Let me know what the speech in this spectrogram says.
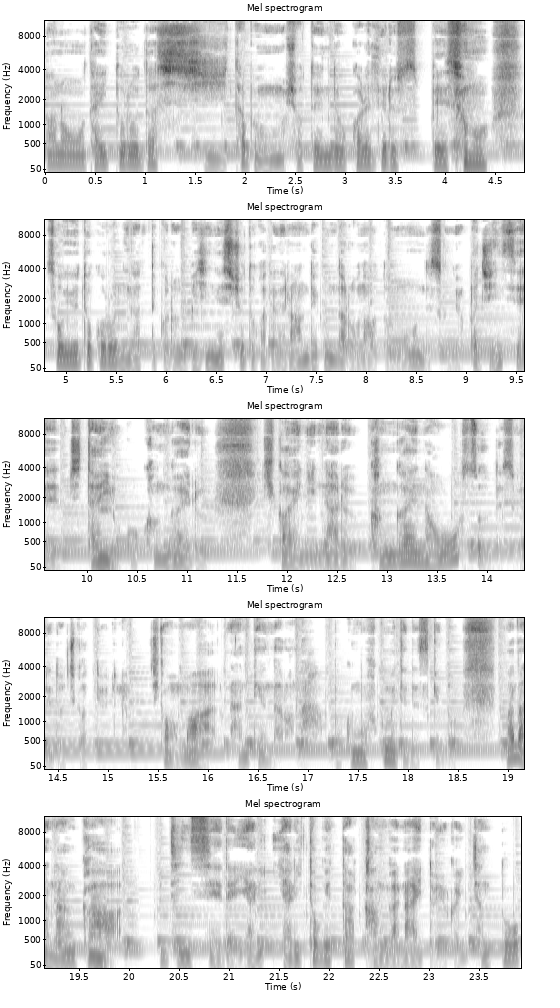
あのタイトルだし、多分書店で置かれてるスペースも そういうところになってくるビジネス書とかで並んでいくんだろうなと思うんですけど、やっぱ人生自体をこう考える機会になる、考え直すですよね、どっちかっていうとね。しかもまあ、なんて言うんだろうな。僕も含めてですけど、まだなんか人生でやり、やり遂げた感がないというか、ちゃんと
